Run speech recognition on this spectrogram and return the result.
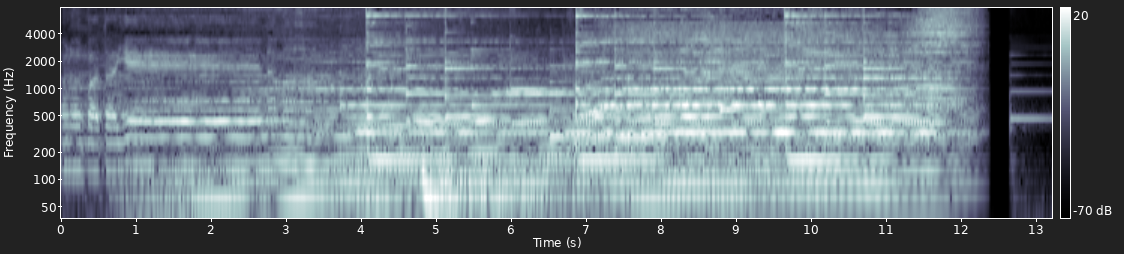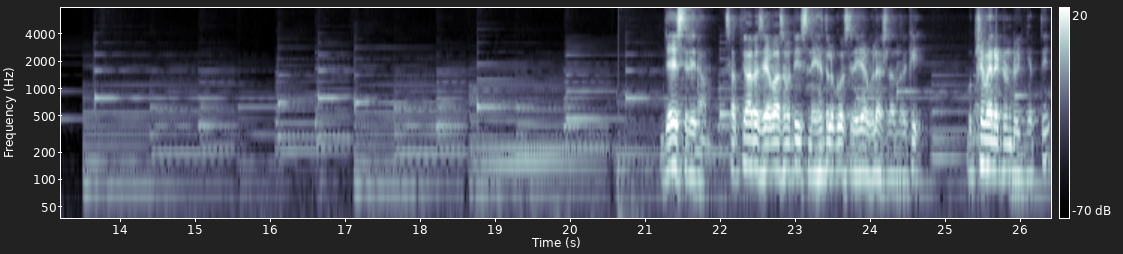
జై జయ శ్రీరామ్. సత్కార సేవా సమితి స్నేహితులకు శ్రేయాభిలాషులందరికీ ముఖ్యమైనటువంటి విజ్ఞప్తి.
